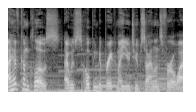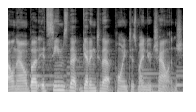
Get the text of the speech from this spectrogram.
I have come close. I was hoping to break my YouTube silence for a while now, but it seems that getting to that point is my new challenge.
